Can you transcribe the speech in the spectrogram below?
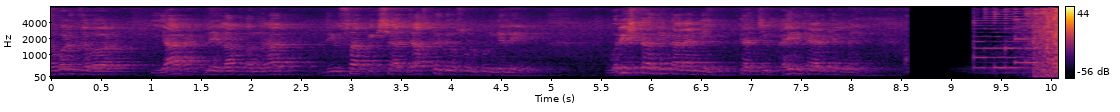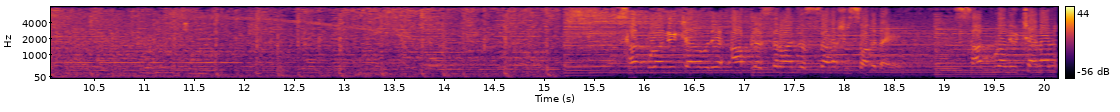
जवळजवळ या घटनेला पंधरा दिवसापेक्षा जास्त दिवस उलटून गेले. वरिष्ठ अधिकाऱ्यांनी त्यांची फाईल तयार केली नाही. सातपुडा न्यूज चॅनलमध्ये आपलं सर्वांचं सहर्ष स्वागत आहे. सातपुडा न्यूज चॅनल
